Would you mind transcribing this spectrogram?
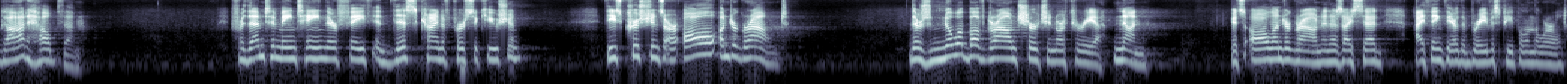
God help them. For them to maintain their faith in this kind of persecution, these Christians are all underground. There's no above ground church in North Korea, none. It's all underground. And as I said, I think they're the bravest people in the world.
